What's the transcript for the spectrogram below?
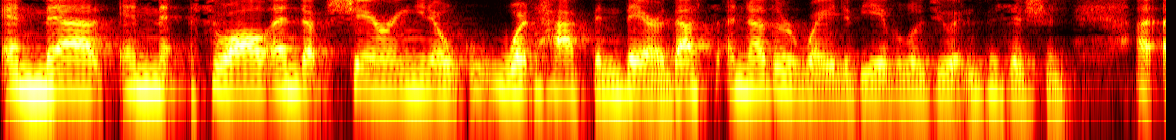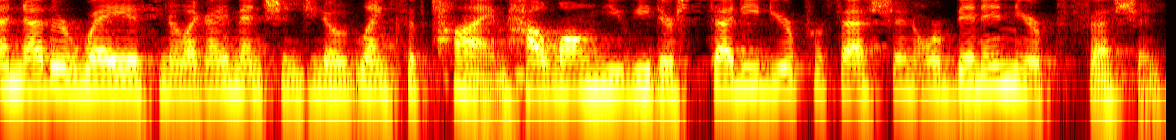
and that and so i'll end up sharing you know what happened there. That's another way to be able to do it in position. Another way is you know like i mentioned you know length of time how long you've either studied your profession or been in your profession.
